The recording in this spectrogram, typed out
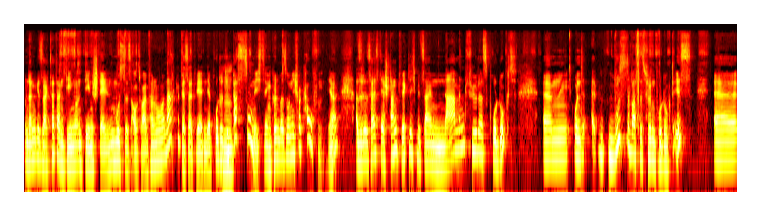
und dann gesagt hat, an den und den Stellen muss das Auto einfach nochmal nachgebessert werden. Der Prototyp mhm. passt so nicht, den können wir so nicht verkaufen, ja. Also das heißt, der stand wirklich mit seinem Namen für das Produkt ähm, und äh, wusste, was es für ein Produkt ist, äh,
